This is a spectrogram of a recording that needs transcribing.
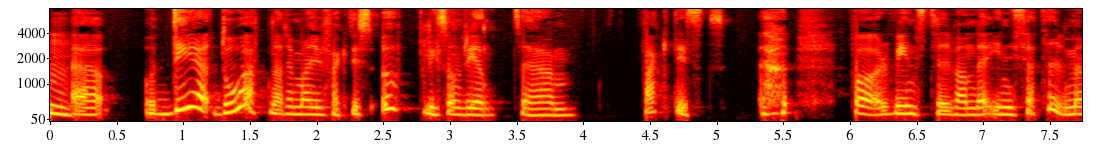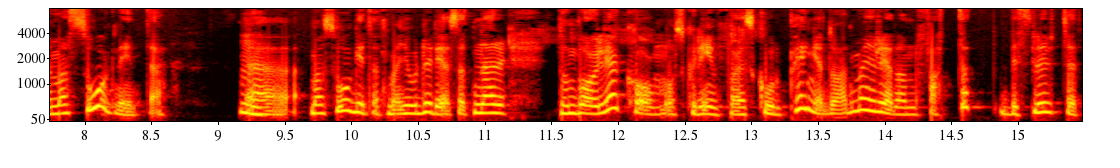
Mm. Uh, och det, då öppnade man ju faktiskt upp liksom rent uh, faktiskt för vinstdrivande initiativ, men man såg det inte. Mm. Uh, man såg inte att man gjorde det. Så när de borgerliga kom och skulle införa skolpengen, då hade man ju redan fattat beslutet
